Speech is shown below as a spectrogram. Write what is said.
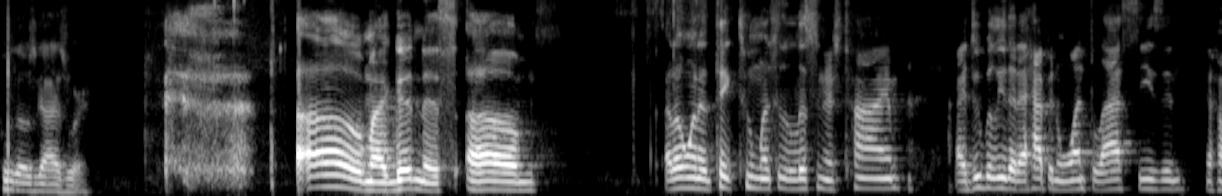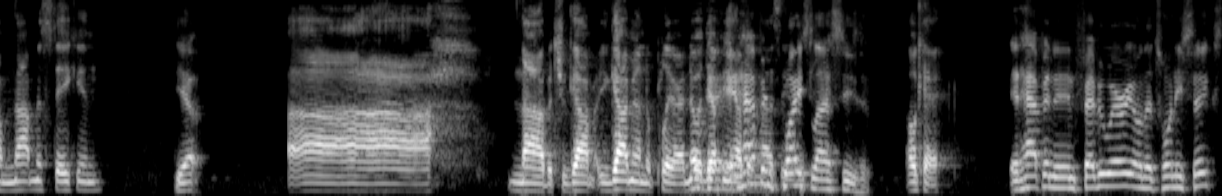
who those guys were? Oh my goodness. Um, I don't want to take too much of the listeners' time. I do believe that it happened once last season, if I'm not mistaken. Yep. Ah, uh, nah, but you got me. You got me on the player. I know okay, it definitely it happened, happened twice season. last season. Okay. It happened in February on the 26th,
